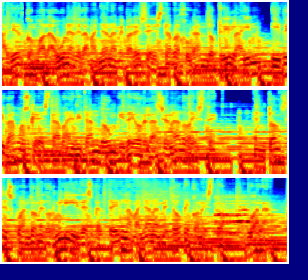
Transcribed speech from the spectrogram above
Ayer como a la una de la mañana me parece estaba jugando Treeline, y digamos que estaba editando un video relacionado a este. Entonces cuando me dormí y desperté en la mañana me toqué con esto. Voilà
